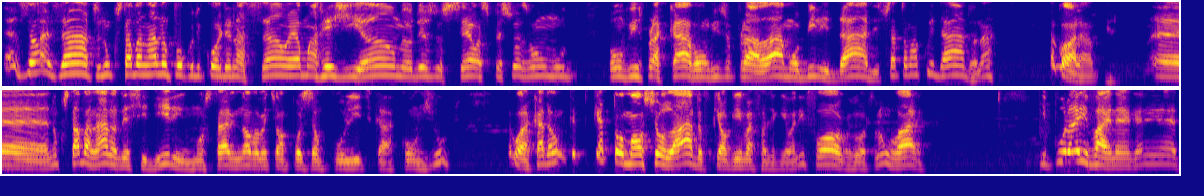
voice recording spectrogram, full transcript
É só, exato, não custava nada um pouco de coordenação, é uma região, meu Deus do céu, as pessoas vão, vão vir para cá, vão vir para lá, mobilidade, precisa tomar cuidado, né? Agora, é, não custava nada decidirem, mostrarem novamente uma posição política conjunta. Agora, cada um quer, quer tomar o seu lado, porque alguém vai fazer queima de fogos, o outro não vai. E por aí vai, né? É,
